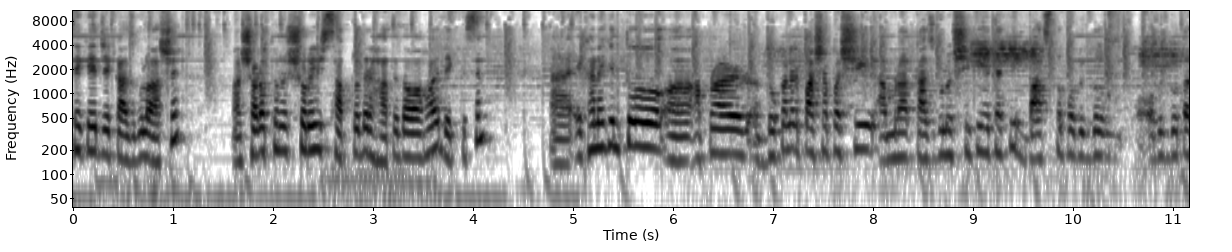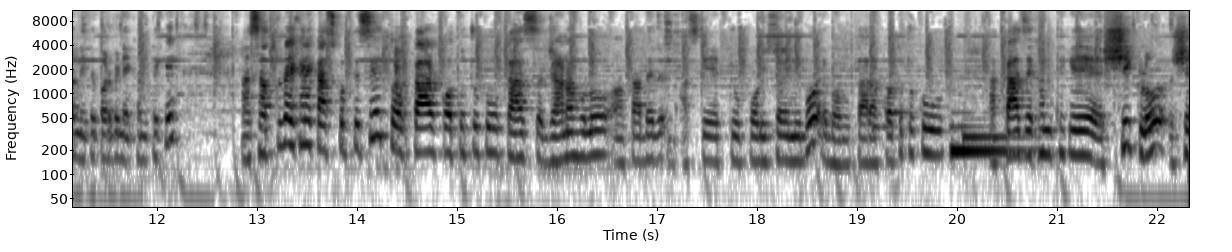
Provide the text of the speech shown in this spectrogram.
থেকে যে কাজগুলো আসে সরাসরি ছাত্রদের হাতে দেওয়া হয়, দেখতেছেন। এখানে কিন্তু আপনার দোকানের পাশাপাশি আমরা কাজগুলো শিখিয়ে থাকি, বাস্তব অভিজ্ঞ, অভিজ্ঞতা নিতে পারবেন এখান থেকে। ছাত্ররা এখানে কাজ করতেছে, তো কার কতটুকু কাজ জানা হলো তাদের আজকে একটু পরিচয় নিব এবং তারা কতটুকু কাজ এখান থেকে শিখলো, সে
